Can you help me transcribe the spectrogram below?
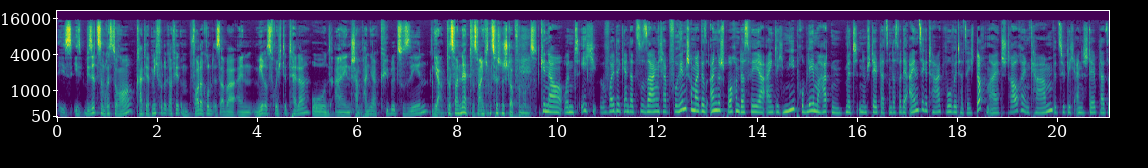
ich, ich, wir sitzen im Restaurant. Katja hat mich fotografiert. Im Vordergrund ist aber ein Meeresfrüchteteller und ein Champagnerkübel zu sehen. Ja, das war nett. Das war eigentlich ein Zwischenstopp von uns. Genau, und ich wollte gern dazu sagen, ich habe vorhin schon mal ges- angesprochen, dass wir ja eigentlich nie Probleme hatten mit einem Stellplatz. Und das war der einzige Tag, wo wir tatsächlich doch mal straucheln kamen bezüglich eines Stellplatzes,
